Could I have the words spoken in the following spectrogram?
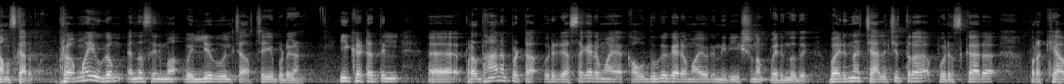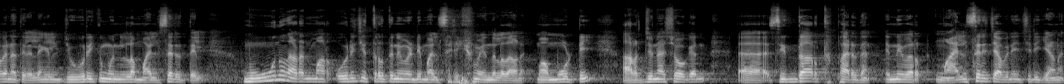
നമസ്കാരം. ഭ്രമയുഗം എന്ന സിനിമ വലിയ തോതിൽ ചർച്ച ചെയ്യപ്പെടുകയാണ്. ഈ ഘട്ടത്തിൽ പ്രധാനപ്പെട്ട ഒരു രസകരമായ കൗതുകകരമായ ഒരു നിരീക്ഷണം വരുന്നത് വരുന്ന ചലച്ചിത്ര പുരസ്കാര പ്രഖ്യാപനത്തിൽ അല്ലെങ്കിൽ ജൂറിക്ക് മുന്നിലുള്ള മത്സരത്തിൽ മൂന്ന് നടന്മാർ ഒരു ചിത്രത്തിന് വേണ്ടി മത്സരിക്കും എന്നുള്ളതാണ്. മമ്മൂട്ടി അർജുൻ അശോകൻ സിദ്ധാർത്ഥ് ഭരതൻ എന്നിവർ മത്സരിച്ച് അഭിനയിച്ചിരിക്കുകയാണ്.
